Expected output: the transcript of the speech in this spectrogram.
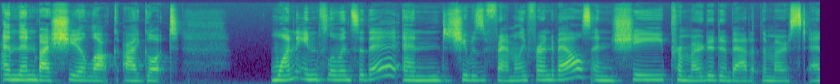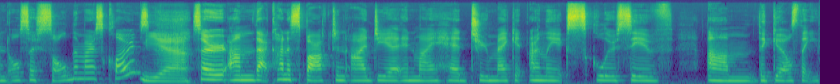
And then by sheer luck i got one influencer there and she was a family friend of ours and she promoted about it the most and also sold the most clothes. Yeah. so um, that kind of sparked an idea in my head to make it only exclusive um, the girls that you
